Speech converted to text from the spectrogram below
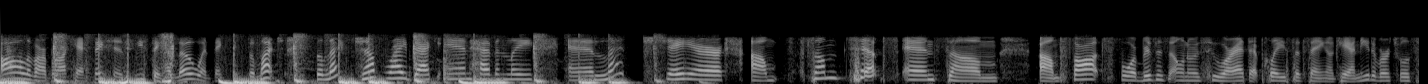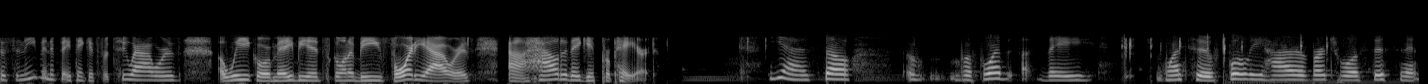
all of our broadcast stations. We say hello and thank you so much. So let's jump right back in, Heavenly, and let's share um, some tips and some um, thoughts for business owners who are at that place of saying, okay, I need a virtual assistant, even if they think it's for two hours a week or maybe it's going to be 40 hours. Uh, how do they get prepared? Yeah, so uh, before they want to fully hire a virtual assistant,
